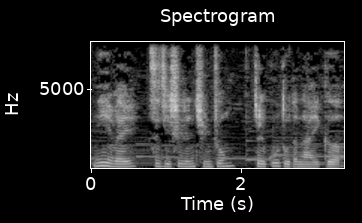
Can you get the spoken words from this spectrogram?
你以为自己是人群中最孤独的那一个，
